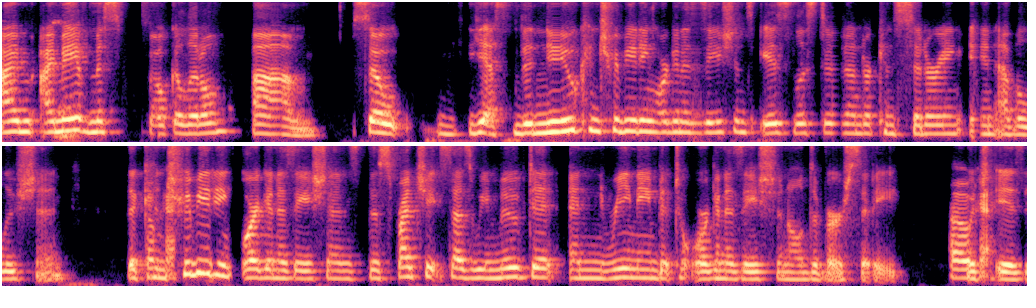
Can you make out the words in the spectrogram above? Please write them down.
I'm, I may have misspoke a little. Um, so yes, the new contributing organizations is listed under considering in evolution. The contributing organizations, the spreadsheet says we moved it and renamed it to organizational diversity, which Okay, is.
